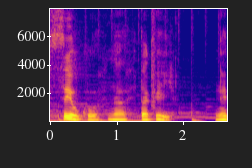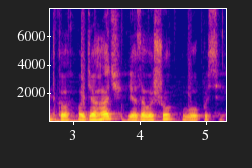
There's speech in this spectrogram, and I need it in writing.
Ссылку на такий нитко-одягач я залишу в описі.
